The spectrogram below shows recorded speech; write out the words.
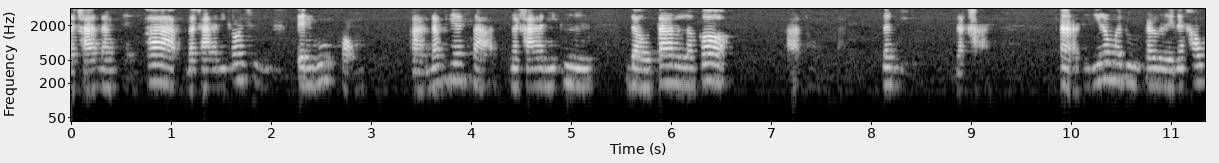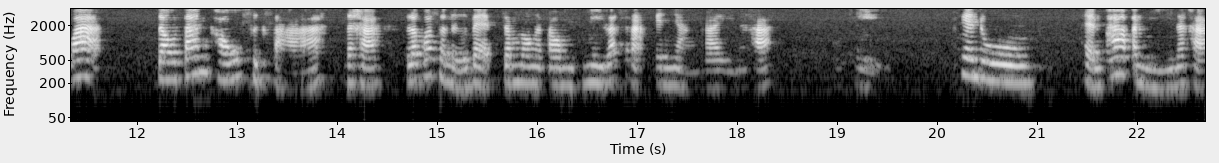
นะคะดังแผนภาพนะคะ อันนี้ก็คือเป็นรูปของอนักวิทยาศาสตร์นะคะ อันนี้คือเดลตันแล้วก็ทอมสันนั่นเองนะคะอ่าทีนี้เรามาดูกันเลยนะคะว่าเดลตันเขาศึกษานะคะ แล้วก็เสนอแบบจำลองอะตอมมีลักษณะเป็นอย่างไรนะคะโอเคเรียนดูแผนภาพอันนี้นะคะ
